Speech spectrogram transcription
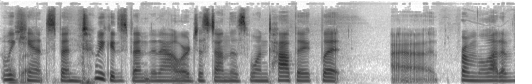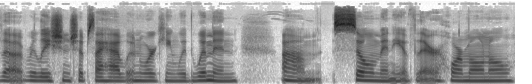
we can't spend we could spend an hour just on this one topic but uh, from a lot of the relationships i have when working with women um, so many of their hormonal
